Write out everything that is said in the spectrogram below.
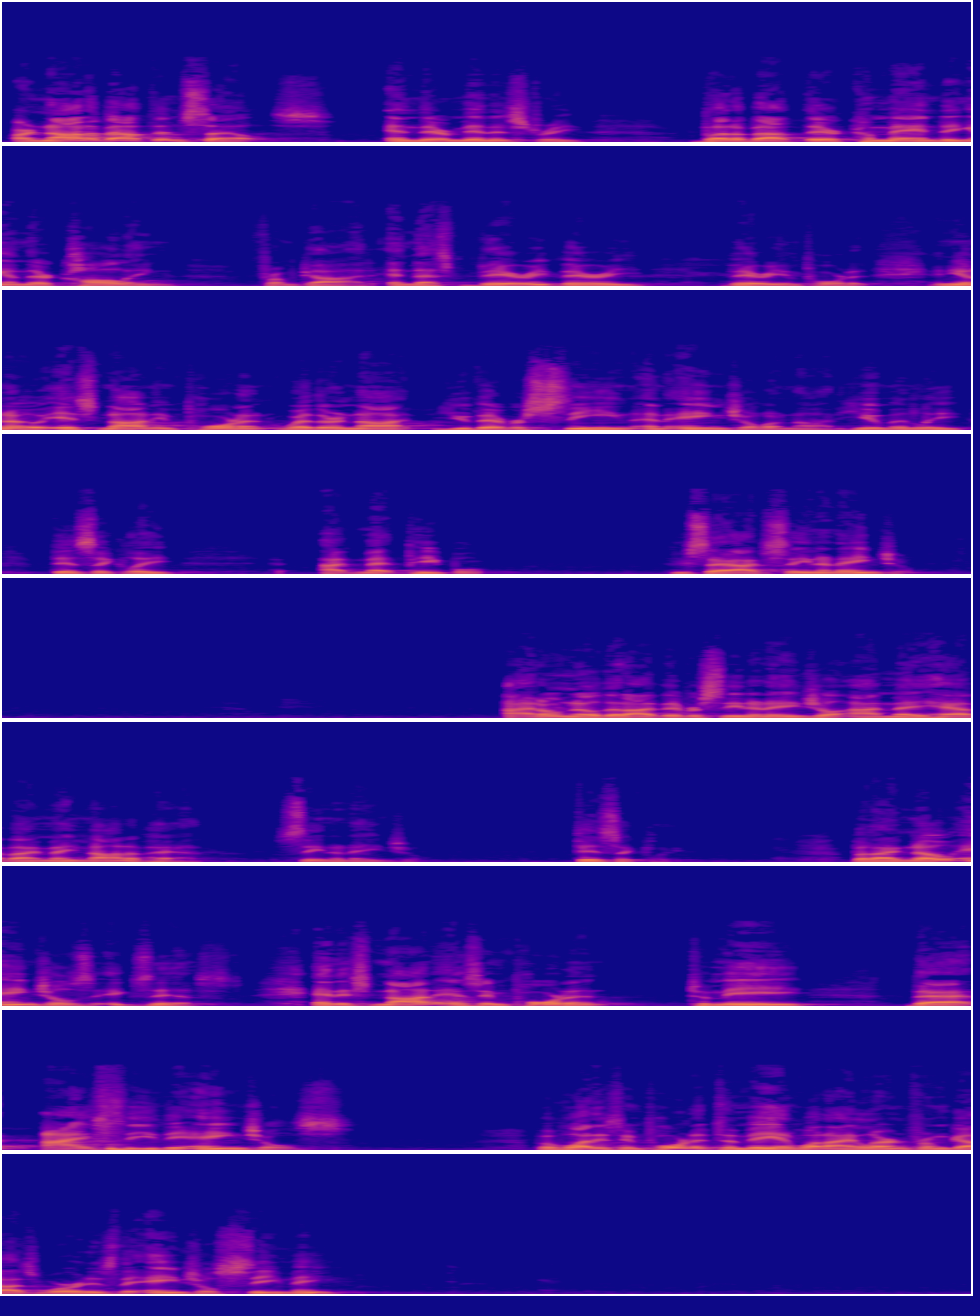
are not about themselves and their ministry, but about their commanding and their calling from God. And that's very, very, very important. And you know, it's not important whether or not you've ever seen an angel or not, humanly, physically. I've met people who say, I've seen an angel. I don't know that I've ever seen an angel. I may have, I may not have had seen an angel physically. But I know angels exist. And it's not as important to me that I see the angels. But what is important to me and what I learn from God's word is the angels see me.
